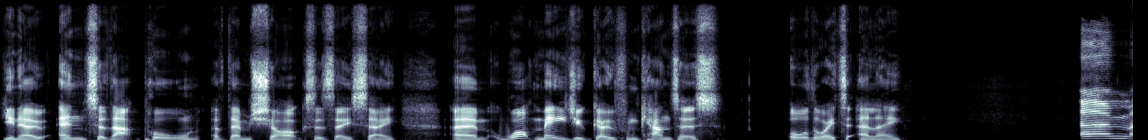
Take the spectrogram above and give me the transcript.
you know, enter that pool of them sharks, as they say. Um, what made you go from Kansas all the way to LA? Um,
